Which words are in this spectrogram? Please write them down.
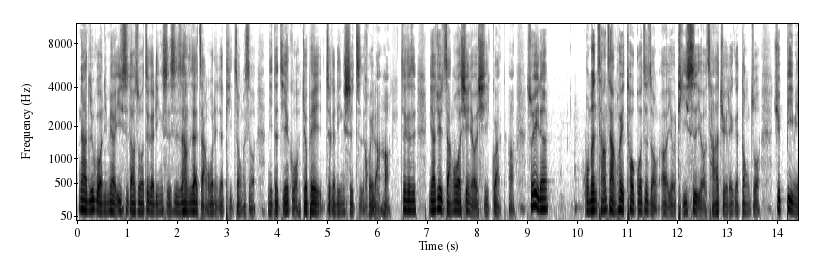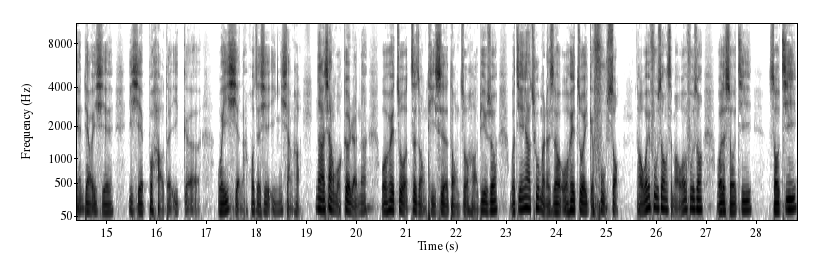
那如果你没有意识到说这个零食事实上是在掌握你的体重的时候，你的结果就被这个零食指挥了哈。这个是你要去掌握现有的习惯哈。所以呢。我们常常会透过这种呃有提示、有察觉的一个动作，去避免掉一些一些不好的一个危险啊，或者一些影响哈。那像我个人呢，我会做这种提示的动作哈。比如说，我今天要出门的时候，我会做一个附送啊。我会附送什么？我会附送我的手机、手机、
